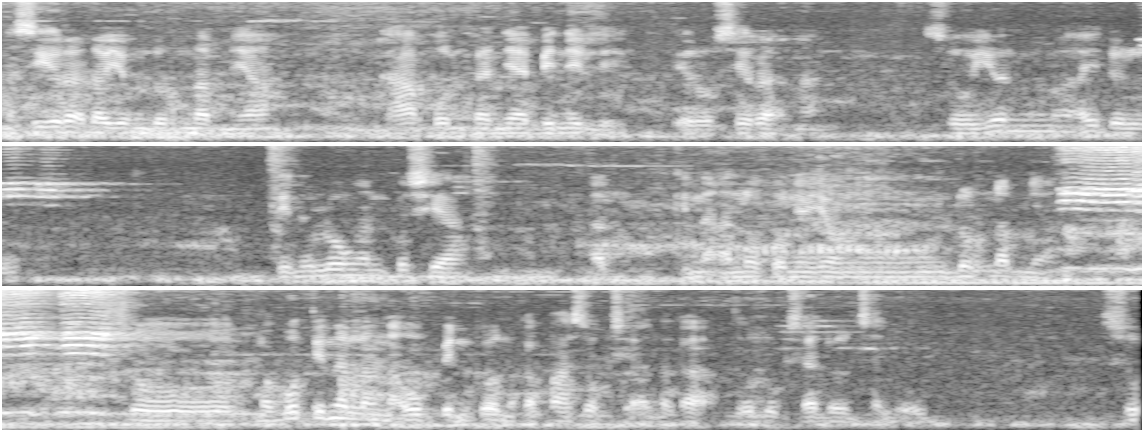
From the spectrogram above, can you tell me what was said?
nasira daw yung doorknob niya. Kahapon kanya binili, pero sira na. So, yun mga idol, tinulungan ko siya at kinaano ko niya yung doorknob niya. So, mabuti na lang na-open ko, nakapasok siya, nakatulog siya doon sa loob. So,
